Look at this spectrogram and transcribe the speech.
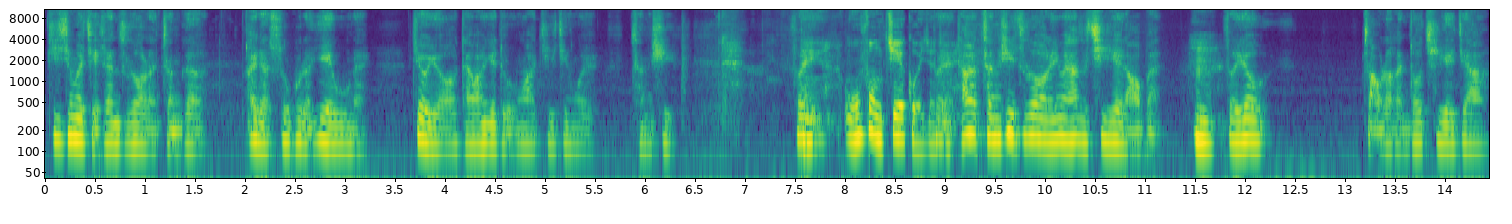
基金会解散之后呢，整个爱的书库的业务呢，就由台湾阅读文化基金会承续。所以哎无缝接轨，就对，对他承续之后呢，因为他是企业老板，嗯所以又找了很多企业家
